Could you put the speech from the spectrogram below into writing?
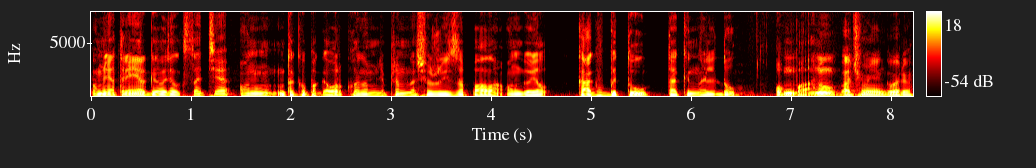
У меня тренер говорил, кстати, он такую поговорку, она мне прям на всю жизнь запала. Он говорил, как в быту, так и на льду. Опа. Ну, о чем я и говорю.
